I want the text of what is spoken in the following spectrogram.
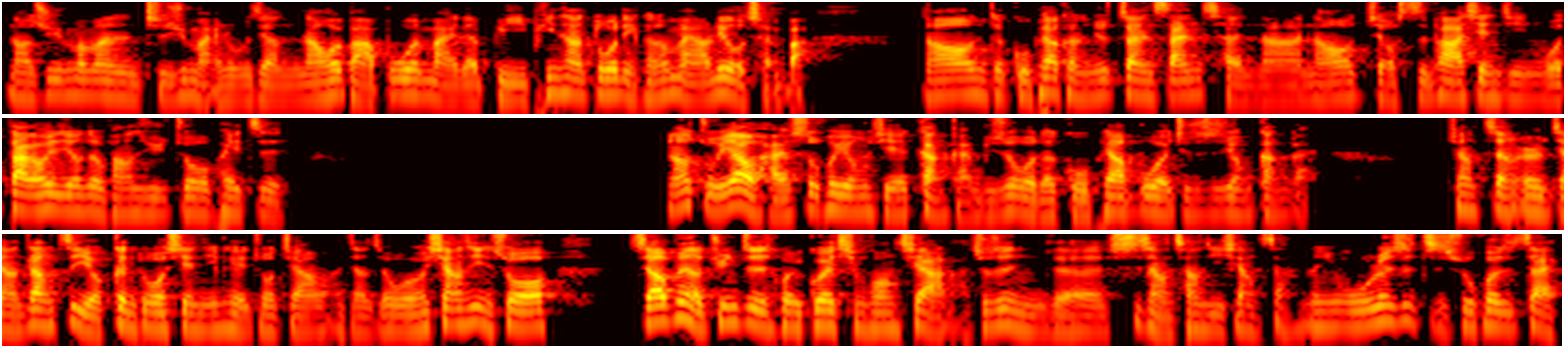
然后去慢慢持续买入这样，然后会把部位买的比平常多点，可能买到六成吧。然后你的股票可能就占三成啊，然后只有十趴现金，我大概会用这个方式去做配置。然后主要我还是会用一些杠杆，比如说我的股票部位就是用杠杆，像正二这样，让自己有更多现金可以做加码，这样子，我会相信说，只要没有均值回归情况下啦，就是你的市场长期向上，那你无论是指数或是债，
